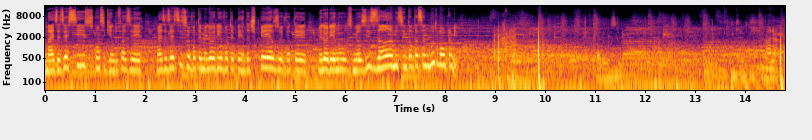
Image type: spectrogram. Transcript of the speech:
mais exercícios, conseguindo fazer mais exercícios, eu vou ter melhoria, eu vou ter perda de peso, eu vou ter melhoria nos meus exames, então está sendo muito bom para mim. Parar.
